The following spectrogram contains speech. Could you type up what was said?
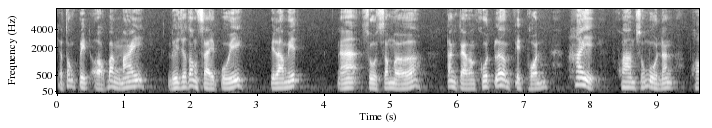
จะต้องปิดออกบ้างไหม หรือจะต้องใส่ปุ๋ยพีระมิดนะฮะสูตรเสมอ ตั้งแต่มังคุดเริ่มติดผลให้ความสมบูรณ์นั้นพอ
